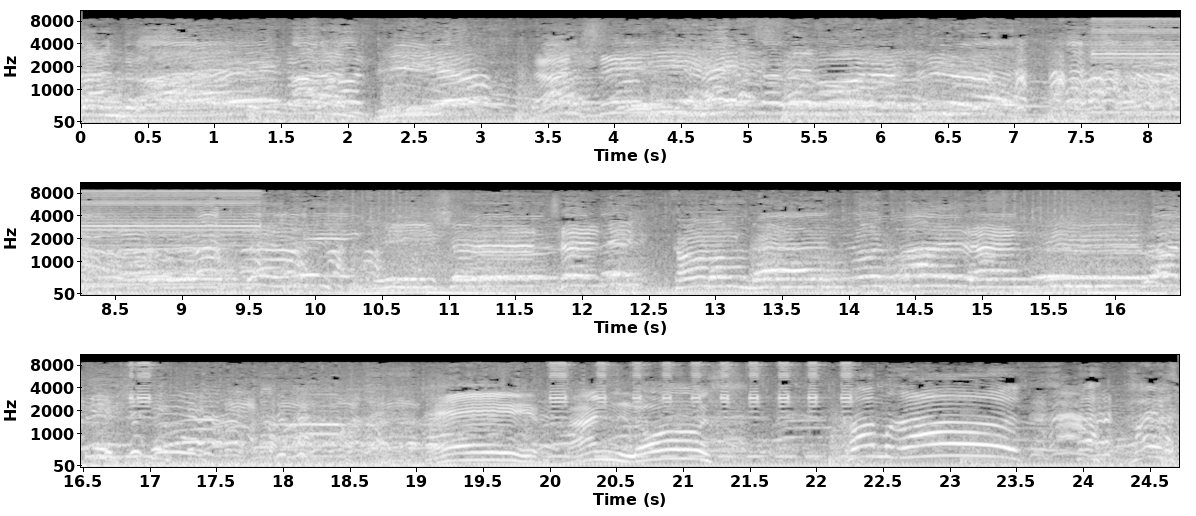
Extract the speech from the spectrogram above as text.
dann drei, dann vier, dann stehen die Hexen vor der Tür. Die Schützen nicht kommen und fallen über dich. Hey, wann los? Komm raus! Halt!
